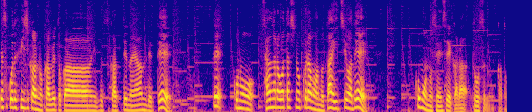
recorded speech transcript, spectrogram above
で、そこでフィジカルの壁とかにぶつかって悩んでて、で、この、さよなら私のクラマンの第1話で、顧問の先生からどうするのかと。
